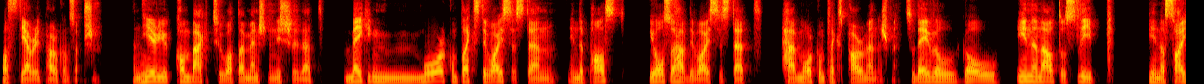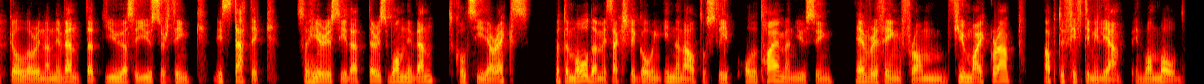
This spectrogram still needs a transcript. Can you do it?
what's the average power consumption. And here you come back to what I mentioned initially that making more complex devices than in the past, you also have devices that have more complex power management. So they will go in and out of sleep in a cycle or in an event that you as a user think is static. So here you see that there is one event called CDRX, but the modem is actually going in and out of sleep all the time and using everything from few microamp up to 50 milliamp in one mode.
